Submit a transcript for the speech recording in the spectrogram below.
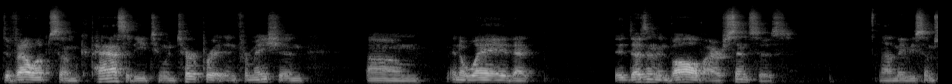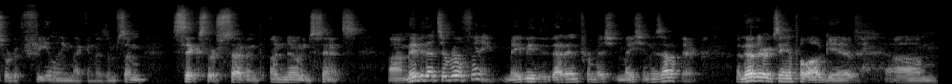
developed some capacity to interpret information um, in a way that it doesn't involve our senses, uh, maybe some sort of feeling mechanism, some sixth or seventh unknown sense. Uh, maybe that's a real thing. Maybe that information is out there. Another example I'll give um,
